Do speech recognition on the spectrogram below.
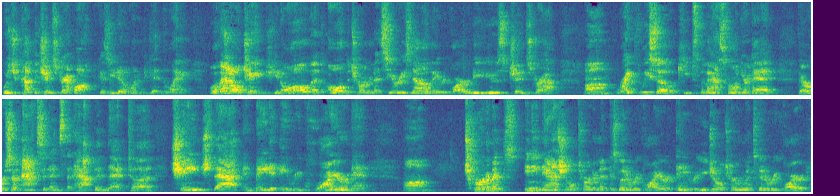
was you cut the chin strap off because you didn't want it to get in the way. Well, that all changed. You know, all the all the tournament series now they require you to use the chin strap. Um, rightfully so. It keeps the mask on your head. There were some accidents that happened that uh, changed that and made it a requirement. Um, tournaments, any national tournament is going to require any regional tournament is going to require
